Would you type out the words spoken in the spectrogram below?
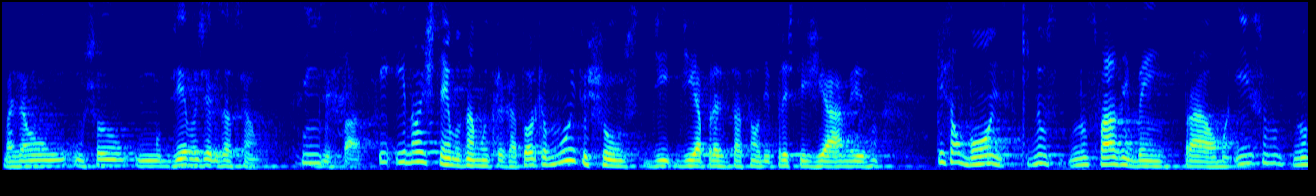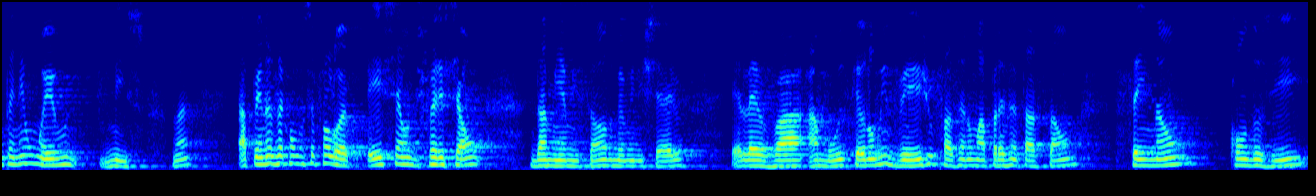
Mas é um, um show de evangelização, Sim. de fato. E, e, nós temos na música católica muitos shows de, de apresentação, de prestigiar mesmo, que são bons, que nos, nos fazem bem para a alma. E isso não, não tem nenhum erro nisso. Né? Apenas é como você falou, esse é um diferencial da minha missão, do meu ministério, é levar a música. Eu não me vejo fazendo uma apresentação sem não conduzir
